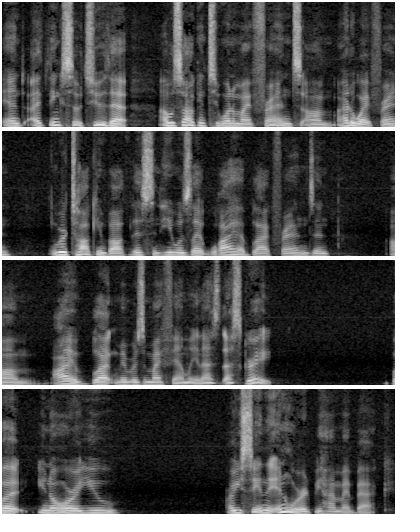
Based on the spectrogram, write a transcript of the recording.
And I think so too that I was talking to one of my friends. Um, I had a white friend. We were talking about this, and he was like, "Well, I have black friends, and um, I have black members of my family, and that's that's great. But you know, are you are you saying the N word behind my back?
